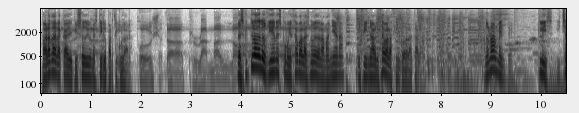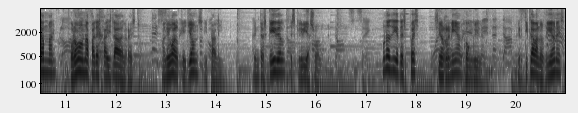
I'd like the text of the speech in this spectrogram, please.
para dar a cada episodio un estilo particular. La escritura de los guiones comenzaba a las 9 de la mañana y finalizaba a las 5 de la tarde. Normalmente, Cleese y Chapman formaban una pareja aislada del resto, al igual que Jones y Palin, mientras que Idle escribía solo. Unos días después se reunían con Gillen, criticaban los guiones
